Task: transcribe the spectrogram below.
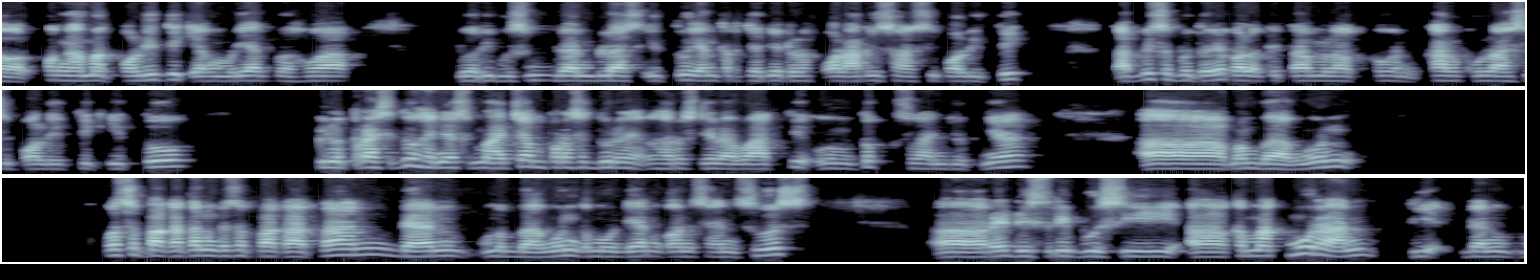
uh, pengamat politik yang melihat bahwa 2019 itu yang terjadi adalah polarisasi politik. Tapi sebetulnya kalau kita melakukan kalkulasi politik itu, pilpres itu hanya semacam prosedur yang harus dilewati untuk selanjutnya uh, membangun kesepakatan-kesepakatan dan membangun kemudian konsensus uh, redistribusi uh, kemakmuran dan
